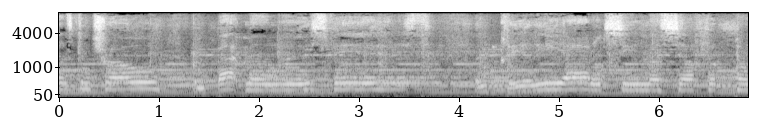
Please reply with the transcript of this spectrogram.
Control, and Batman with his fist. And clearly I don't see myself upon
